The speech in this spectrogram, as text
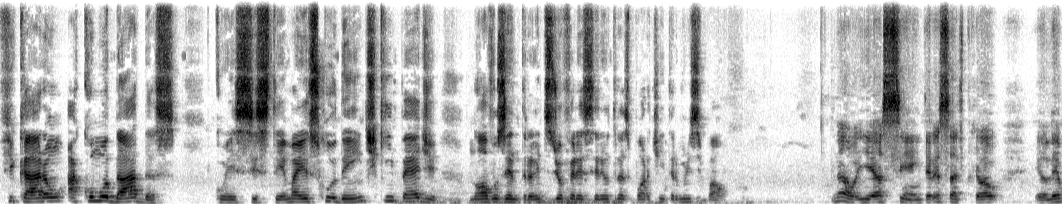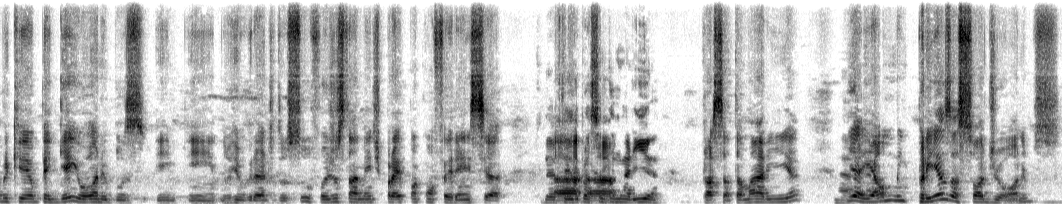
ficaram acomodadas com esse sistema excludente que impede novos entrantes de oferecerem o transporte intermunicipal. Não, e assim, é interessante, porque eu, eu lembro que eu peguei ônibus em, em, no Rio Grande do Sul, foi justamente para ir para uma conferência. Deve ter ido para Santa Maria. Para Santa Maria, é. E aí é uma empresa só de ônibus,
